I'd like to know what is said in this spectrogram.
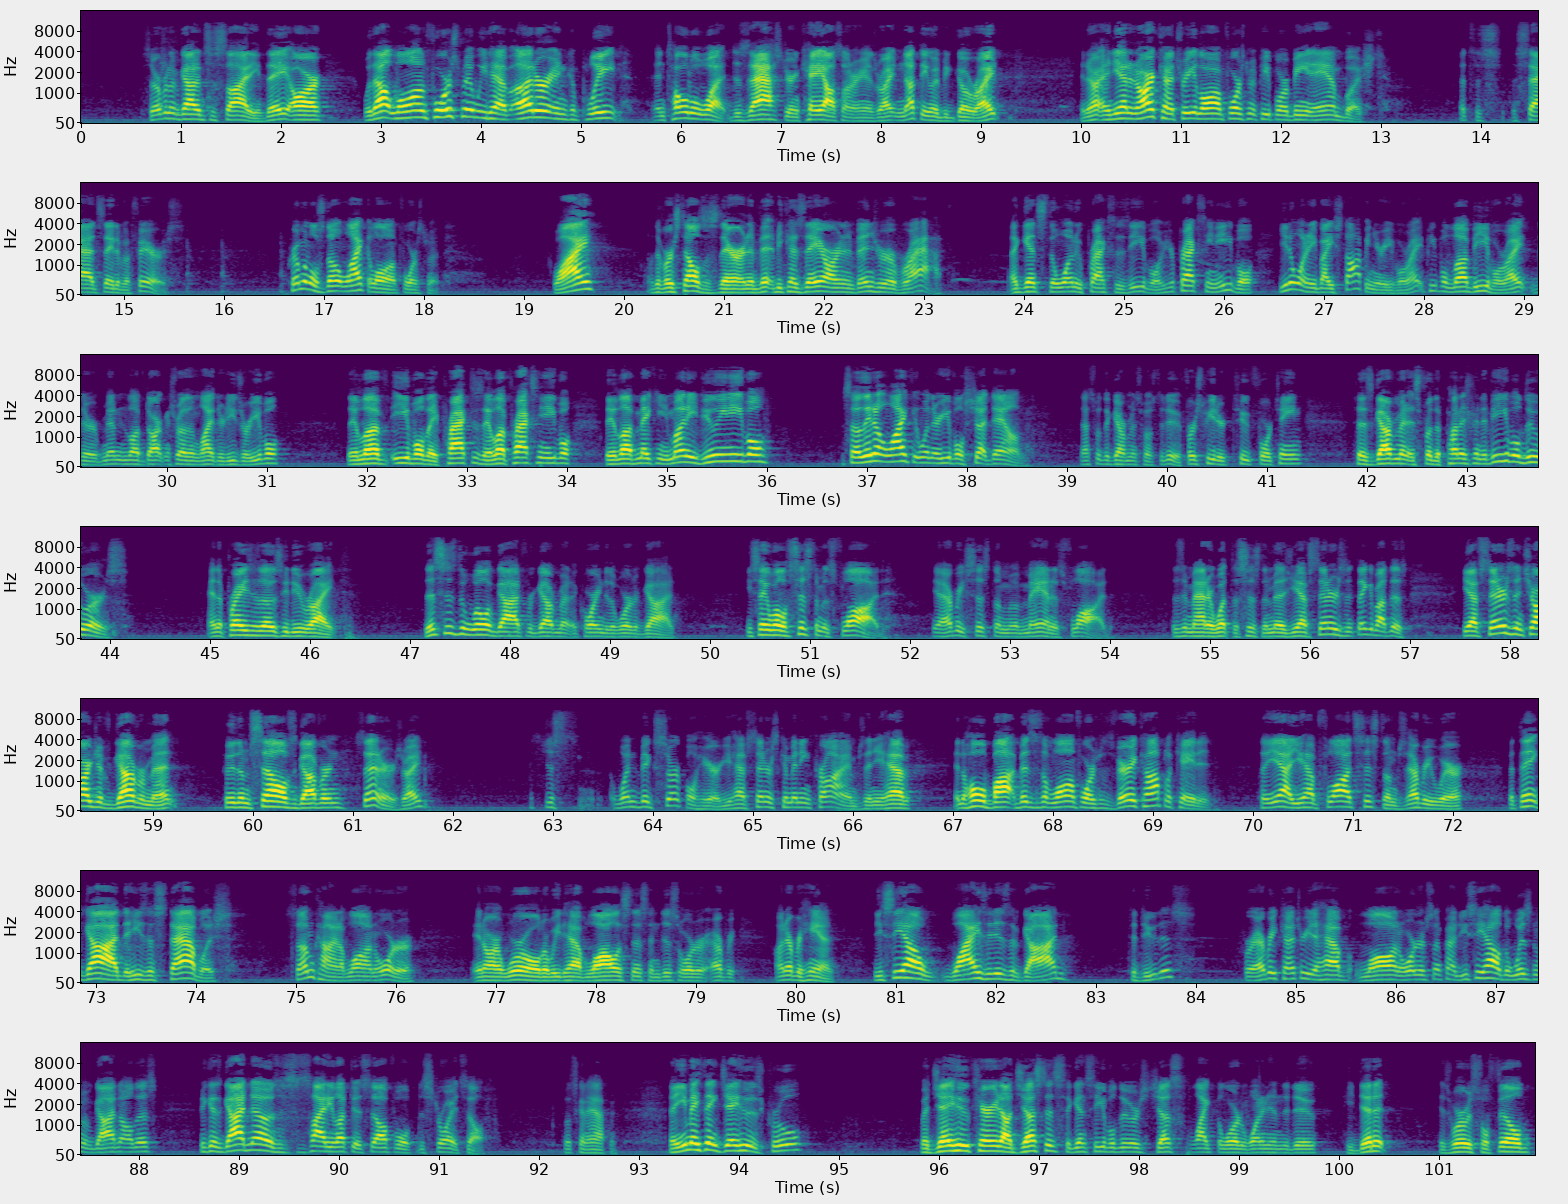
Servant of God and society. They are, without law enforcement, we'd have utter and complete and total what? Disaster and chaos on our hands, right? Nothing would be, go right. And, and yet in our country, law enforcement people are being ambushed. That's a, a sad state of affairs. Criminals don't like law enforcement. Why? Well, the verse tells us they're an, because they are an avenger of wrath against the one who practices evil. If you're practicing evil, you don't want anybody stopping your evil, right? People love evil, right? Their men love darkness rather than light. Their deeds are evil. They love evil. They practice. They love practicing evil. They love making money doing evil. So they don't like it when their evil shut down. That's what the government's supposed to do. 1 Peter 2.14 says government is for the punishment of evildoers and the praise of those who do right. This is the will of God for government according to the Word of God. You say, well, the system is flawed. Yeah, every system of man is flawed. Doesn't matter what the system is. You have sinners, and think about this. You have sinners in charge of government who themselves govern sinners, right? It's just one big circle here. You have sinners committing crimes, and you have, and the whole business of law enforcement is very complicated. So, yeah, you have flawed systems everywhere. But thank God that He's established some kind of law and order in our world, or we'd have lawlessness and disorder every, on every hand. Do you see how wise it is of God to do this? For every country to have law and order of some kind? Do you see how the wisdom of God in all this? Because God knows a society left to itself will destroy itself. What's going to happen? Now, you may think Jehu is cruel, but Jehu carried out justice against evildoers just like the Lord wanted him to do. He did it. His word was fulfilled.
